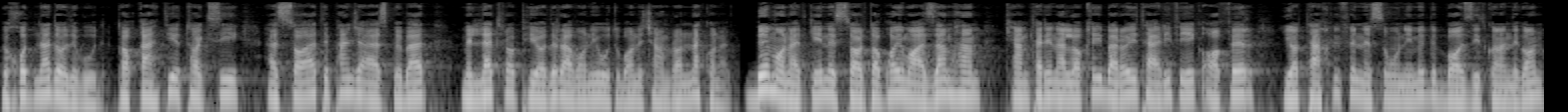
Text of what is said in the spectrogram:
به خود نداده بود تا قحطی تاکسی از ساعت پنج عصر به بعد ملت را پیاده روانه اتوبان چمران نکند. بماند که این استارتاپ های معظم هم کمترین علاقه برای تعریف یک آفر یا تخفیف نصف و نیمه به بازدید کنندگان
